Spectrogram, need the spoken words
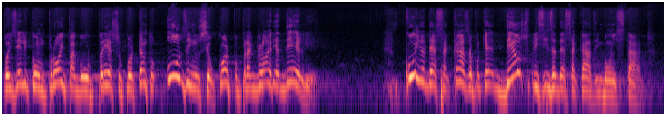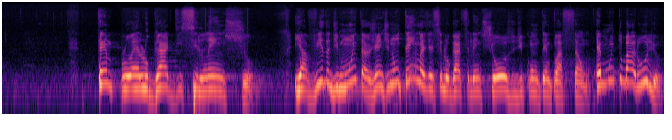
pois Ele comprou e pagou o preço, portanto, usem o seu corpo para a glória dele. Cuida dessa casa, porque Deus precisa dessa casa em bom estado. Templo é lugar de silêncio. E a vida de muita gente não tem mais esse lugar silencioso de contemplação. É muito barulho.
